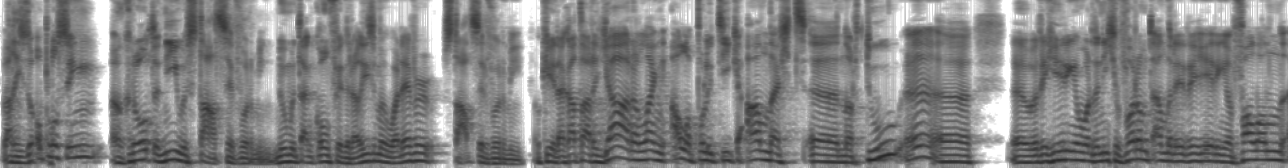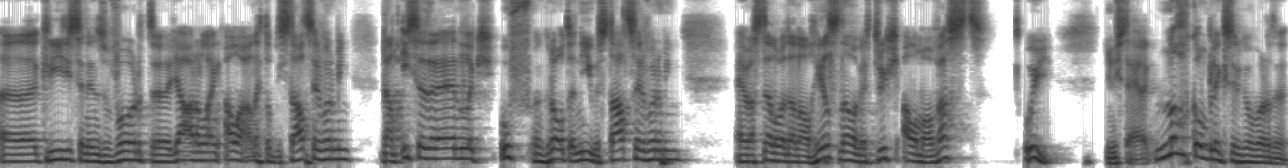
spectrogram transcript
Wat is de oplossing? Een grote nieuwe staatshervorming. Noem het dan confederalisme, whatever, staatshervorming. Oké, dan gaat daar jarenlang alle politieke aandacht uh, naartoe. Hè. Uh, uh, regeringen worden niet gevormd, andere regeringen vallen, crisissen enzovoort. jarenlang alle aandacht op die staatshervorming. Dan is er eindelijk, oef, een grote nieuwe staatshervorming. En wat stellen we dan al heel snel weer terug allemaal vast? Oei, nu is het eigenlijk nog complexer geworden.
